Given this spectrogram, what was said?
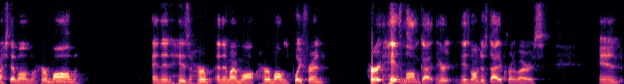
my stepmom, her mom, and then his her and then my mom her mom's boyfriend, her his mom got her his mom just died of coronavirus. And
